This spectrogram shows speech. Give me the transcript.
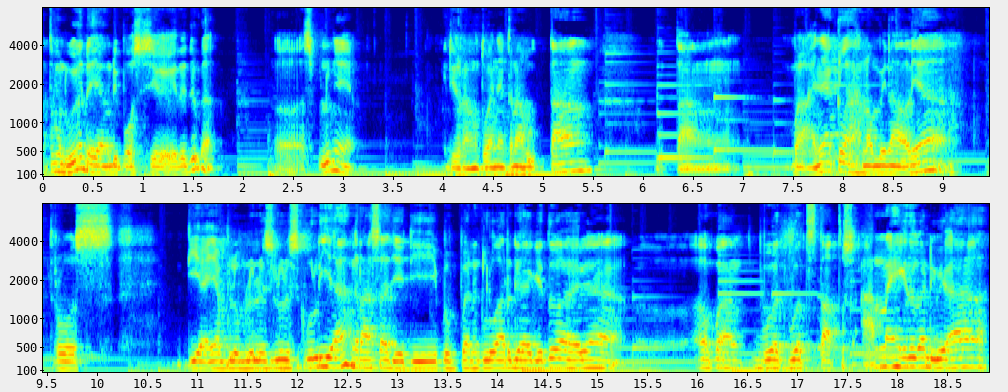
temen gue ada yang di posisi kayak gitu juga. Uh, sebelumnya ya jadi orang tuanya kena hutang hutang banyak lah nominalnya. Terus dianya belum lulus lulus kuliah ngerasa jadi beban keluarga gitu akhirnya uh, apa buat buat status aneh gitu kan di WA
